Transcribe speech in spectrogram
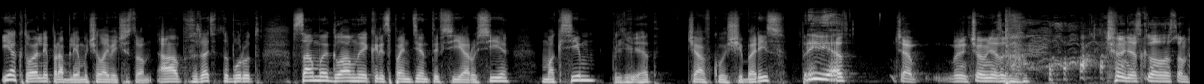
и актуальные проблемы человечества. А обсуждать это будут самые главные корреспонденты всея Руси. Максим. Привет. Чавкающий Борис. Привет. Ча, блин, что у меня с, что у меня с голосом?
